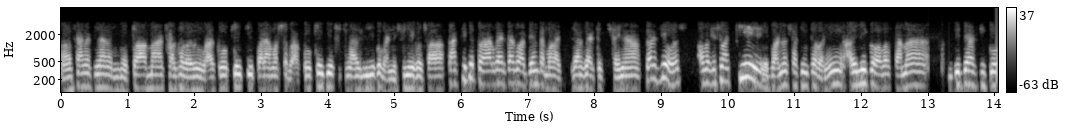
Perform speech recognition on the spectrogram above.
सानातिना तहमा छलफलहरू भएको के के परामर्श भएको के के सूचनाहरू लिएको भन्ने सुनेको छ। साँच्चीकै प्रभावकारिताको अध्ययन त मलाई जानकारी त छैन। तर जे होस् अब यसमा के भन्न सकिन्छ भने अहिलेको अवस्थामा विद्यार्थीको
